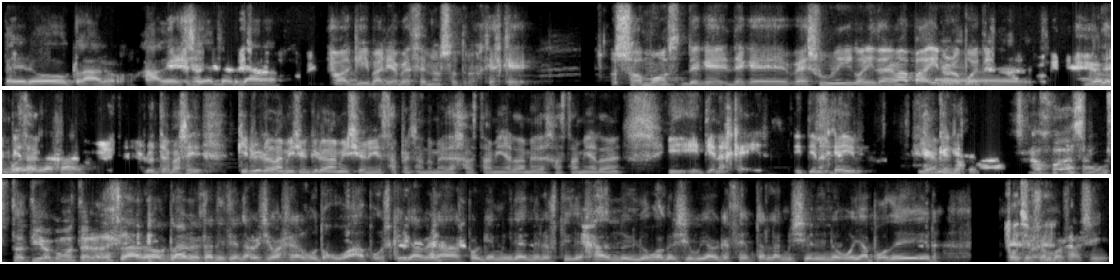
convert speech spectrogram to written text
Pero claro, a ver, Eso- si es verdad. comentado aquí varias veces nosotros, que es que somos de que, de que ves un iconito de mapa y no lo puedes dejar. eh, porque no te lo puedes dejar. te vas a ir, quiero ir a la misión, quiero ir a la misión y estás pensando, me deja esta mierda, me deja esta mierda y, y tienes que ir, y tienes que ir. Y a Es mí que no juegas, no juegas a gusto, tío, como te lo dejas. Claro, claro, estás diciendo, a ver si va a ser algo guapo, es que ya verás, porque mira, y me lo estoy dejando y luego a ver si voy a aceptar la misión y no voy a poder. Porque Eso es. somos así,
